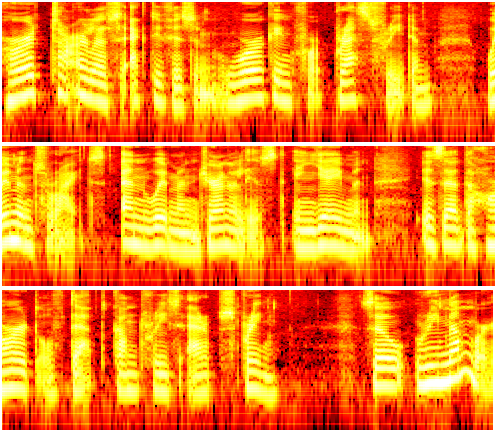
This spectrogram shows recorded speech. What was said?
her tireless activism working for press freedom, women's rights and women journalists in Yemen is at the heart of that country's Arab Spring. So remember,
